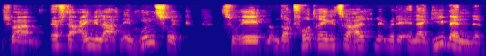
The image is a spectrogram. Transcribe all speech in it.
Ich war öfter eingeladen, im Hunsrück zu reden, um dort Vorträge zu halten über die Energiewende.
